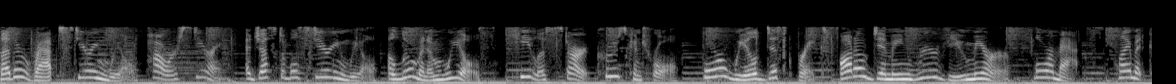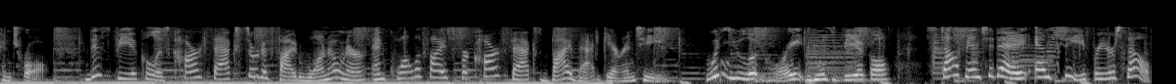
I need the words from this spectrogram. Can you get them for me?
leather wrapped steering wheel, power steering, adjustable steering wheel, aluminum wheels, keyless start, cruise control, four-wheel disc brakes, auto-dimming rear view mirror, floor mats, climate control. This vehicle is Carfax certified one owner and qualifies for Carfax buyback guarantee. Wouldn't you look great in this vehicle? Stop in today and see for yourself.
